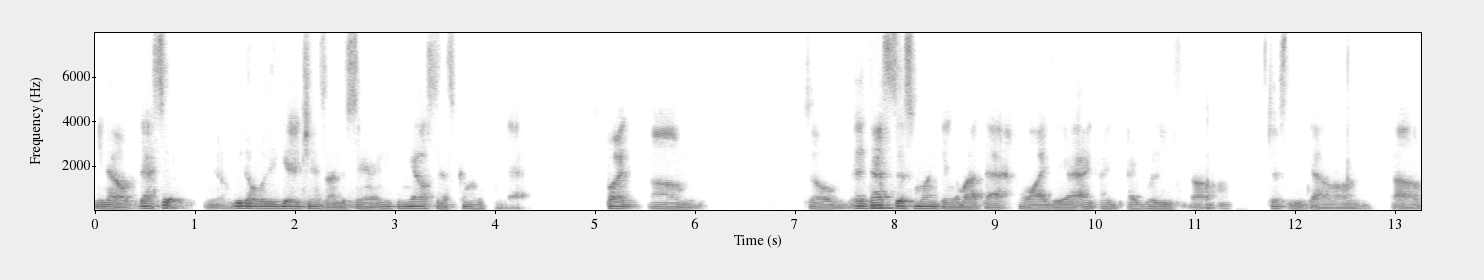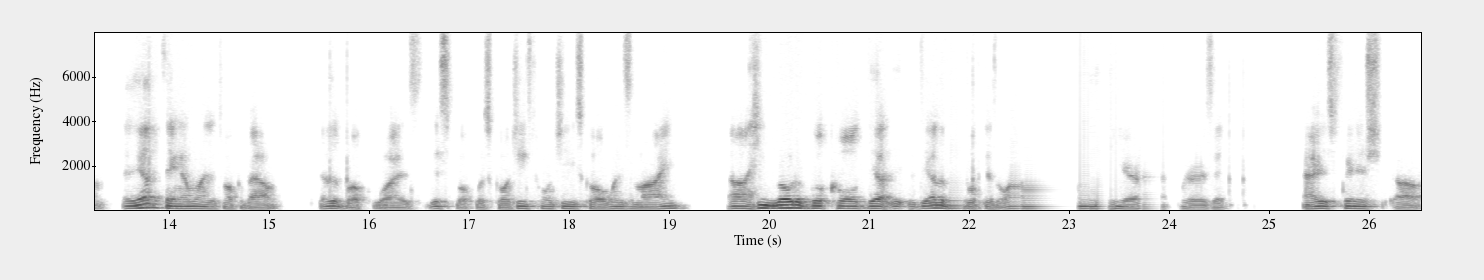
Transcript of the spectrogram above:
you know, that's it. You know, we don't really get a chance to understand anything else that's coming from that. But um, so that's just one thing about that whole idea. I I, I really um, just leave that on. Um, and the other thing I wanted to talk about, the other book was this book was called James Paul Gee's called What Is a Mind? Uh, he wrote a book called the, the other book that's on here. Where is it? I just finished. Uh,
